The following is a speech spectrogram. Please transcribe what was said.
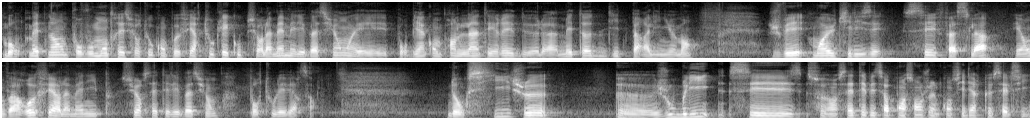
Bon, maintenant, pour vous montrer surtout qu'on peut faire toutes les coupes sur la même élévation et pour bien comprendre l'intérêt de la méthode dite par alignement, je vais moi utiliser ces faces-là et on va refaire la manip sur cette élévation pour tous les versants. Donc si euh, j'oublie cette épaisseur de poinçon, je ne considère que celle-ci.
